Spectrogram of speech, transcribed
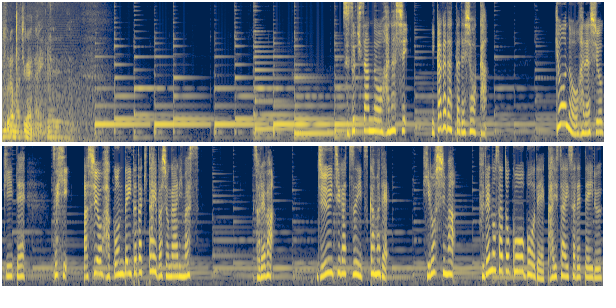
うん、それは間違いない。んで、鈴木さんのお話いかがだったでしょうか？今日のお話を聞いてぜひ足を運んでいただきたい場所があります。それは11月5日まで広島筆の里工房で開催されている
